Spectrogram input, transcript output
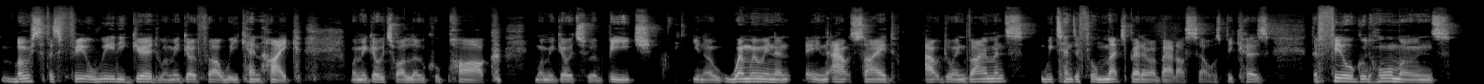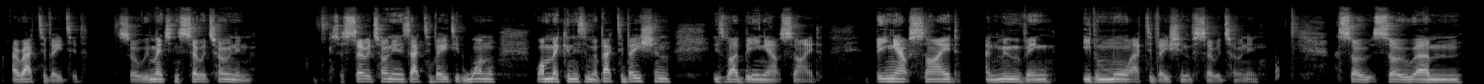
most of us feel really good when we go for our weekend hike, when we go to our local park, when we go to a beach. You know, when we're in an in outside outdoor environments, we tend to feel much better about ourselves because the feel good hormones are activated. So we mentioned serotonin. So serotonin is activated. One one mechanism of activation is by being outside. Being outside and moving, even more activation of serotonin. So so um,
